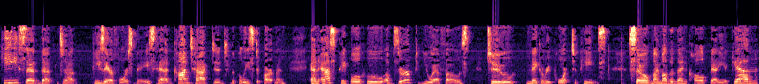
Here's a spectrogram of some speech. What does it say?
he said that uh, Pease Air Force Base had contacted the police department and asked people who observed UFOs to make a report to Pease. So my mother then called Betty again,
